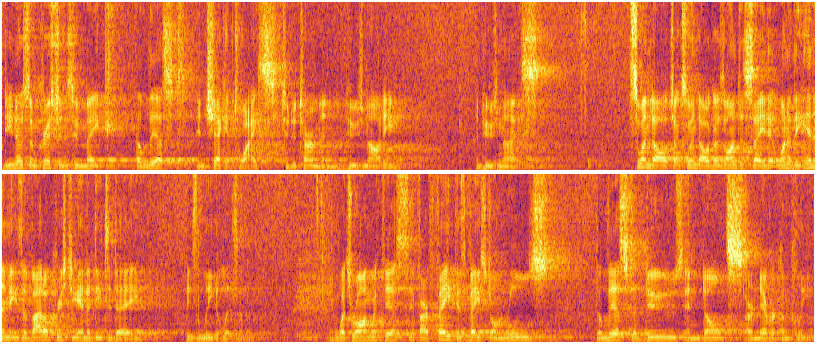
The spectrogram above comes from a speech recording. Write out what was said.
Do you know some Christians who make a list and check it twice to determine who's naughty and who's nice? Swindoll, Chuck Swindoll goes on to say that one of the enemies of vital Christianity today is legalism. And what's wrong with this? If our faith is based on rules, the list of do's and don'ts are never complete.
